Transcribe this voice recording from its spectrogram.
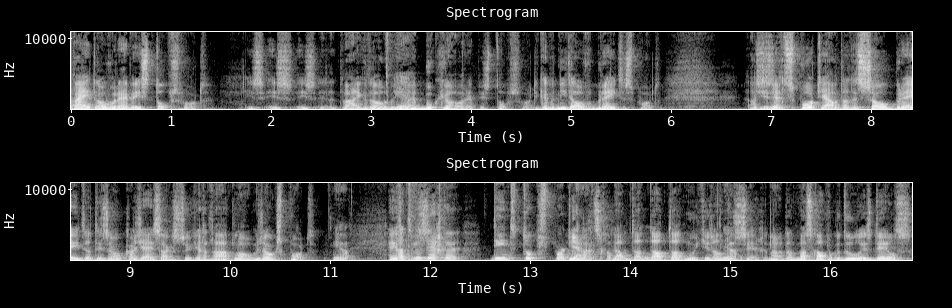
wij het over hebben is topsport. Is, is, is, het- waar ik het over, in Ja. mijn boekje over heb, is topsport. Ik heb het niet over breedte sport. Als je zegt sport, ja, dat is zo breed. Dat is ook, als jij straks een stukje gaat hardlopen, is ook sport. Ja. Heeft- Laten we zeggen, dient topsport Ja, maatschappelijk dat, doel? dat, dat moet je dan Ja. dus zeggen. Nou, dat maatschappelijke doel is deels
